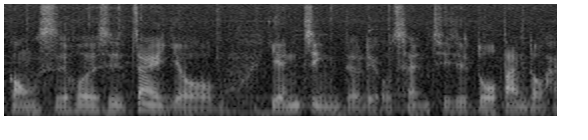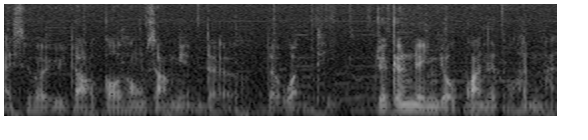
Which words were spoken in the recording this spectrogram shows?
公司，或者是再有严谨的流程，其实多半都还是会遇到沟通上面的的问题。我觉得跟人有关的都很难。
